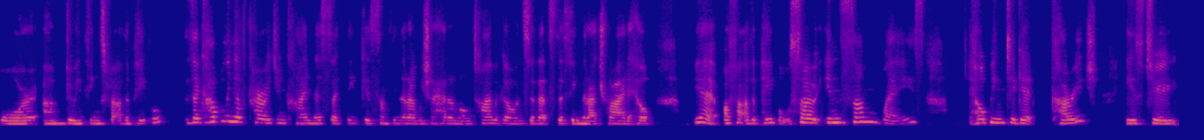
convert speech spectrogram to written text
or um, doing things for other people. The coupling of courage and kindness, I think, is something that I wish I had a long time ago. And so that's the thing that I try to help, yeah, offer other people. So, in some ways, helping to get courage is to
